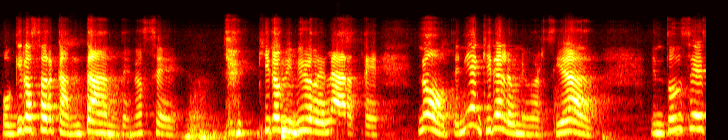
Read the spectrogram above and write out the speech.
o quiero ser cantante, no sé, quiero vivir del arte. No, tenía que ir a la universidad. Entonces,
